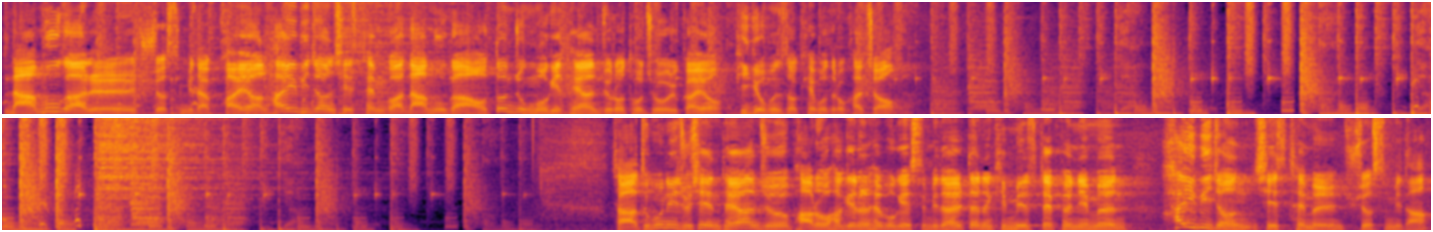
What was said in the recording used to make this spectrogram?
나무가를 주셨습니다. 과연 하이비전 시스템과 나무가 어떤 종목이 대안주로 더 좋을까요? 비교 분석해 보도록 하죠. 자, 두 분이 주신 대안주 바로 확인을 해보겠습니다. 일단은 김민수 대표님은 하이비전 시스템을 주셨습니다.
